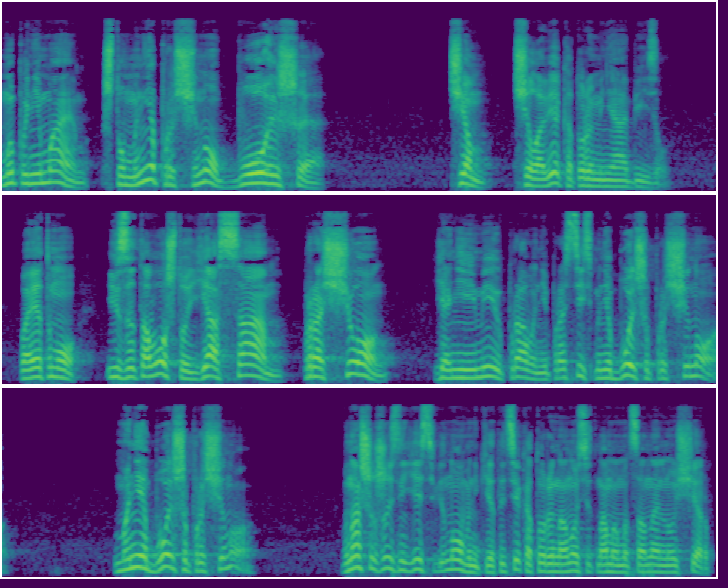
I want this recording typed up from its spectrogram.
мы понимаем, что мне прощено больше, чем человек, который меня обидел. Поэтому из-за того, что я сам прощен, я не имею права не простить. Мне больше прощено. Мне больше прощено. В нашей жизни есть виновники, это те, которые наносят нам эмоциональный ущерб.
